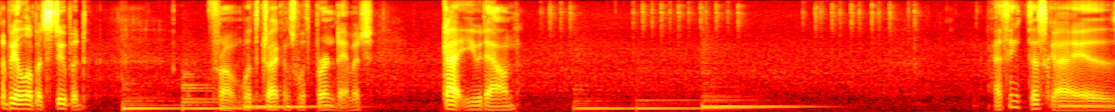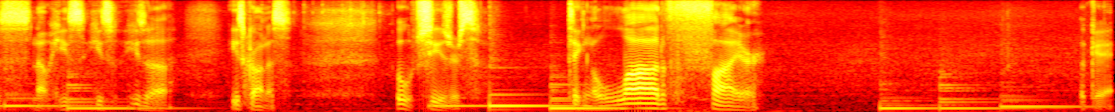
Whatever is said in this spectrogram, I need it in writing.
It'd be a little bit stupid from with dragons with burn damage. Got you down. I think this guy is no, he's he's he's a uh, he's Cronus. Oh, Caesars. Taking a lot of fire. Okay.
